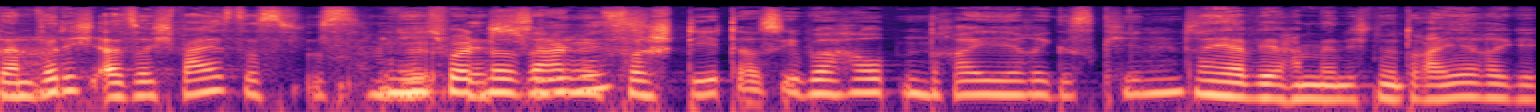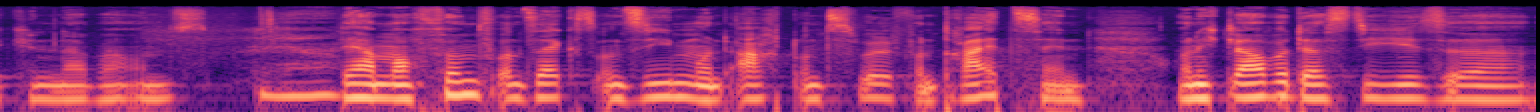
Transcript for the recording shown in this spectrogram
Dann würde ich, also ich weiß, das ist nee, ich wollte nur sagen, versteht das überhaupt ein dreijähriges Kind? Naja, wir haben ja nicht nur dreijährige Kinder bei uns. Ja. Wir haben auch fünf und sechs und sieben und acht und zwölf und dreizehn. Und ich glaube, dass diese,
